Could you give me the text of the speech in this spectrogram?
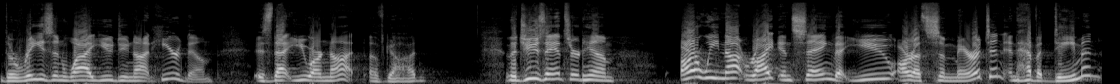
The reason why you do not hear them is that you are not of God. And the Jews answered him, Are we not right in saying that you are a Samaritan and have a demon?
